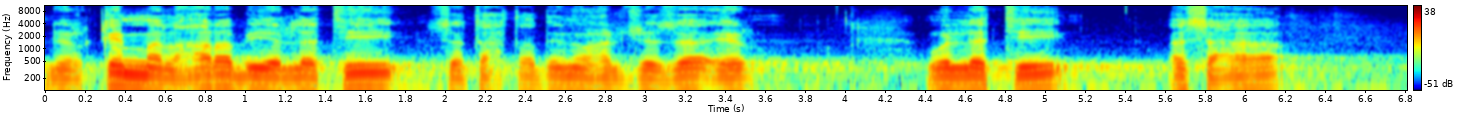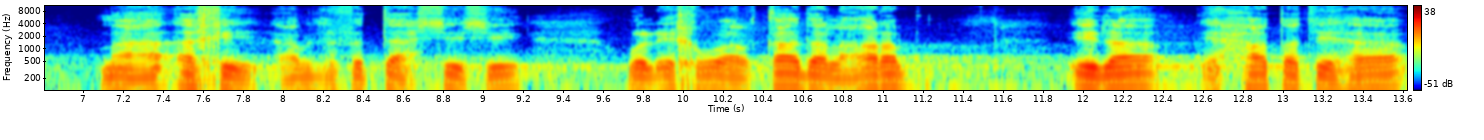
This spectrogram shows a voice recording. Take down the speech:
للقمة العربية التي ستحتضنها الجزائر والتي أسعى مع أخي عبد الفتاح السيسي والإخوة القادة العرب إلى إحاطتها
